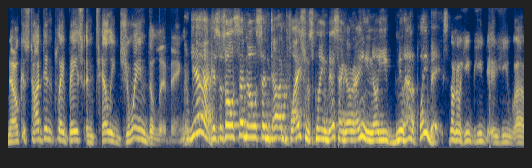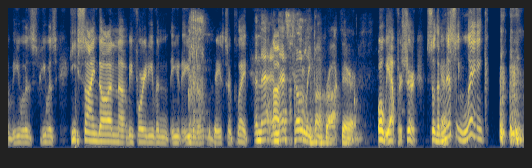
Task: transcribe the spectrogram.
No, because Todd didn't play bass until he joined the living. Yeah, because it's all of a sudden, all of a sudden, Todd Fleischman was playing bass. I go, I didn't even know you knew how to play bass. No, no, he he he uh, he was he was he signed on uh, before he'd even he'd even owned the bass or played. And that and uh, that's totally punk rock there. Oh yeah, for sure. So the yeah. missing link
